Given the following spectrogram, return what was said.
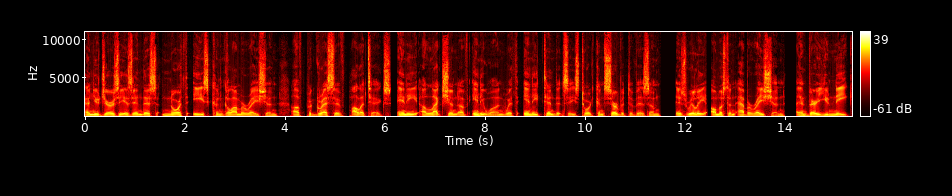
And New Jersey is in this Northeast conglomeration of progressive politics. Any election of anyone with any tendencies toward conservatism is really almost an aberration and very unique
